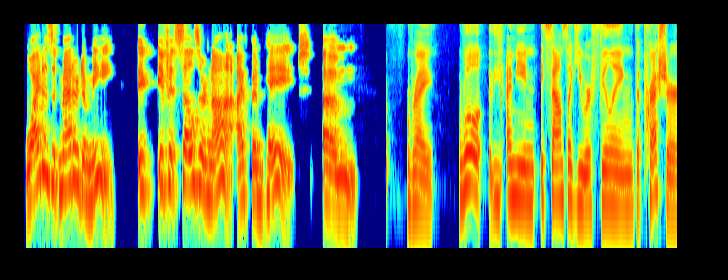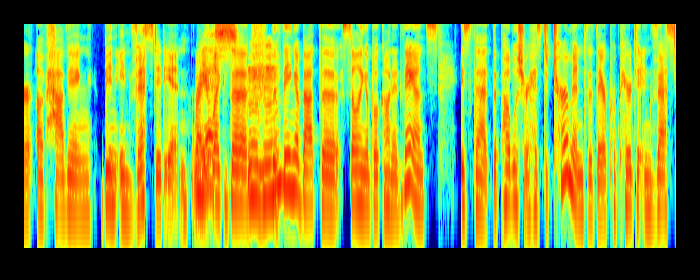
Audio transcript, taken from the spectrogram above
why does it matter to me if it sells or not, I've been paid. Um, right. Well, I mean, it sounds like you were feeling the pressure of having been invested in, right? Yes. Like the mm-hmm. the thing about the selling a book on advance is that the publisher has determined that they're prepared to invest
